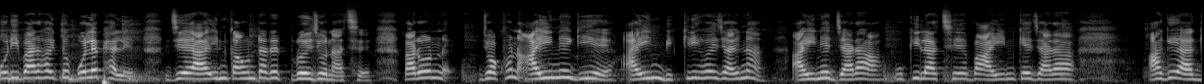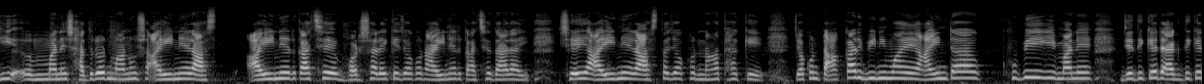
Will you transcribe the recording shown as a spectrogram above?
পরিবার হয়তো বলে ফেলে যে ইনকাউন্টারের প্রয়োজন আছে। কারণ যখন আইনে গিয়ে আইন বিক্রি হয়ে যায় না, আইনের যারা উকিল আছে বা আইনকে যারা আগে আগিয়ে মানে সাধারণ মানুষ আইনের আস, আইনের কাছে ভরসা রেখে যখন আইনের কাছে দাঁড়ায়, সেই আইনের রাস্তা যখন না থাকে, যখন টাকার বিনিময়ে আইনটা খুবই মানে যেদিকে একদিকে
